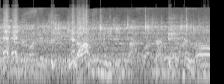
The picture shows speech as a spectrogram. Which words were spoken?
Get off me! Oh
